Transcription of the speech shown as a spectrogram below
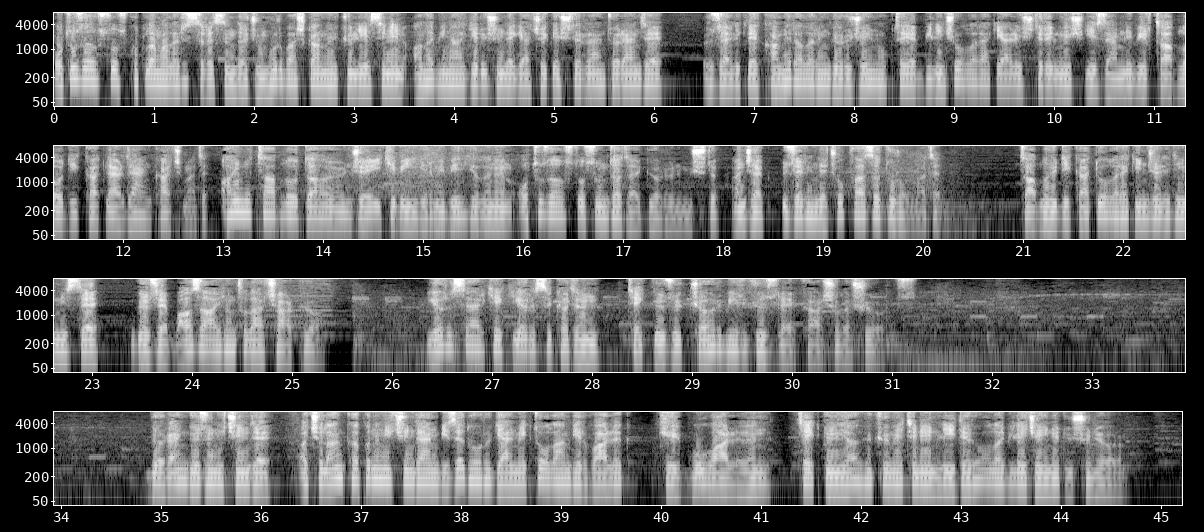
30 Ağustos kutlamaları sırasında Cumhurbaşkanlığı Külliyesi'nin ana bina girişinde gerçekleştirilen törende özellikle kameraların göreceği noktaya bilinçli olarak yerleştirilmiş gizemli bir tablo dikkatlerden kaçmadı. Aynı tablo daha önce 2021 yılının 30 Ağustos'unda da görülmüştü. Ancak üzerinde çok fazla durulmadı. Tabloyu dikkatli olarak incelediğimizde göze bazı ayrıntılar çarpıyor. Yarısı erkek yarısı kadın tek gözü kör bir yüzle karşılaşıyoruz. Gören gözün içinde açılan kapının içinden bize doğru gelmekte olan bir varlık ki bu varlığın tek dünya hükümetinin lideri olabileceğini düşünüyorum.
